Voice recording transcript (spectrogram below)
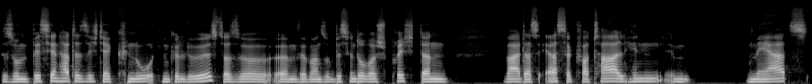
So ein bisschen hatte sich der Knoten gelöst. Also ähm, wenn man so ein bisschen drüber spricht, dann war das erste Quartal hin im März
